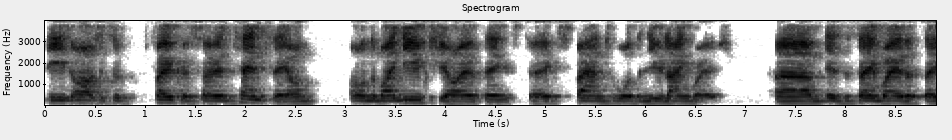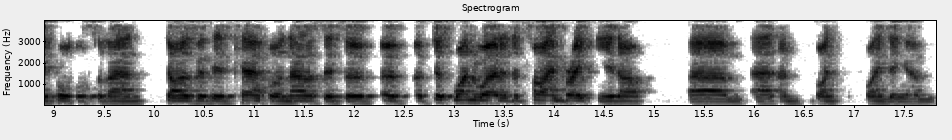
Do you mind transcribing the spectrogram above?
these artists have focused so intently on on the minutiae of things to expand towards a new language um, is the same way that, say, Paul Celan does with his careful analysis of, of, of just one word at a time, breaking it up um, and, and find, finding um,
